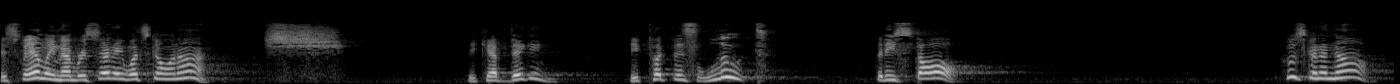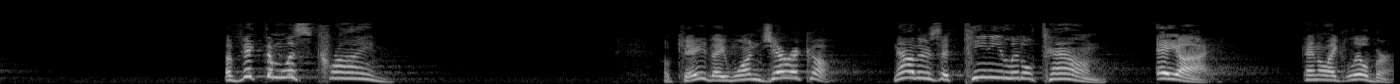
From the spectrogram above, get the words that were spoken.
His family members said, hey, what's going on? Shh. He kept digging. He put this loot that he stole Who's gonna know? A victimless crime. Okay, they won Jericho. Now there's a teeny little town, Ai, kind of like Lilburn.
